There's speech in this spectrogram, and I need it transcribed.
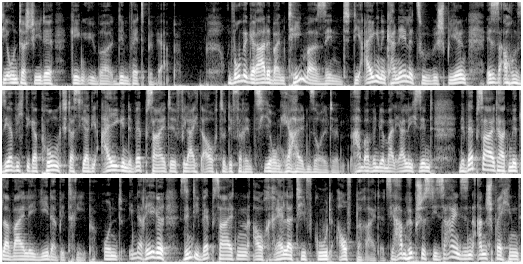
die Unterschiede gegenüber dem Wettbewerb. Und wo wir gerade beim Thema sind, die eigenen Kanäle zu bespielen, ist es auch ein sehr wichtiger Punkt, dass ja die eigene Webseite vielleicht auch zur Differenzierung herhalten sollte. Aber wenn wir mal ehrlich sind, eine Webseite hat mittlerweile jeder Betrieb. Und in der Regel sind die Webseiten auch relativ gut aufbereitet. Sie haben hübsches Design, sie sind ansprechend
